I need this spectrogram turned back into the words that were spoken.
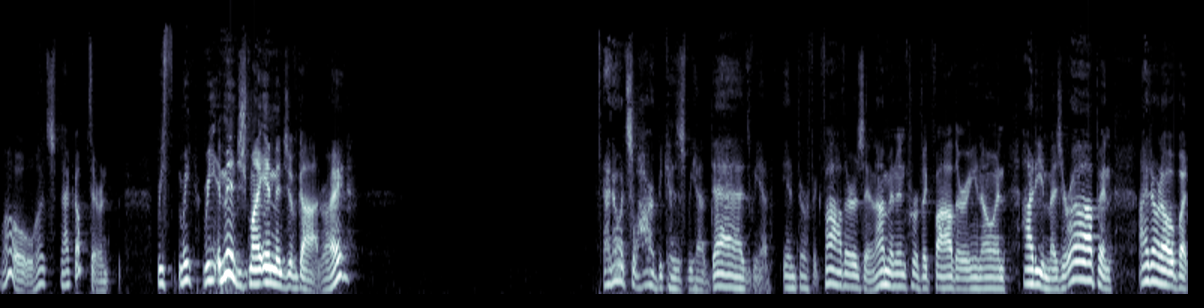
whoa, let's back up there and re, re, image my image of God, right? I know it's so hard because we have dads, we have imperfect fathers, and I'm an imperfect father, you know, and how do you measure up? And I don't know, but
